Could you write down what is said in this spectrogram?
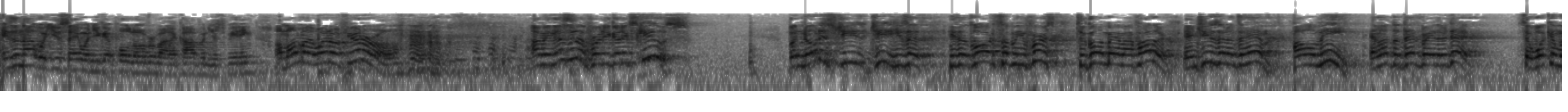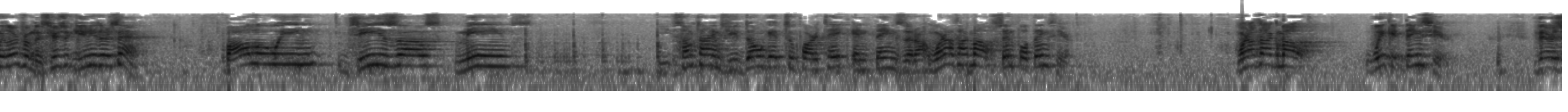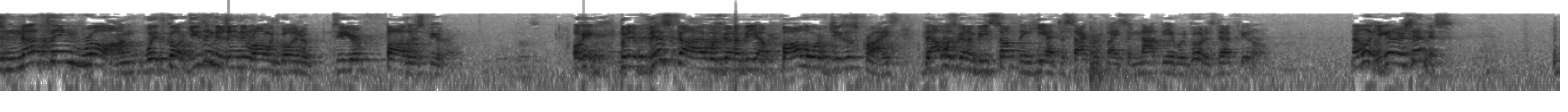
Isn't that what you say when you get pulled over by the cop when you're speeding? I'm on my way to a funeral. I mean, this is a pretty good excuse. But notice Jesus, he says, he says, Lord, suffer me first to go and bury my father. And Jesus said unto him, Follow me, and let the dead bury their dead. So what can we learn from this? Here's, you need to understand. Following Jesus means sometimes you don't get to partake in things that are. We're not talking about sinful things here. We're not talking about wicked things here. There's nothing wrong with going. Do you think there's anything wrong with going to, to your father's funeral? Okay, but if this guy was going to be a follower of Jesus Christ, that was going to be something he had to sacrifice and not be able to go to his dad's funeral. Now look, you got to understand this.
